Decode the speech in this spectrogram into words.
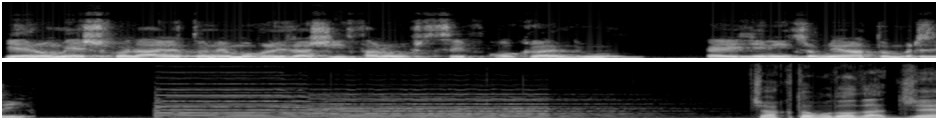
Jenom je škoda, že to nemohli zažít fanoušci v Oaklandu. To je jediný, co mě na to mrzí. Čo k tomu dodať, že?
